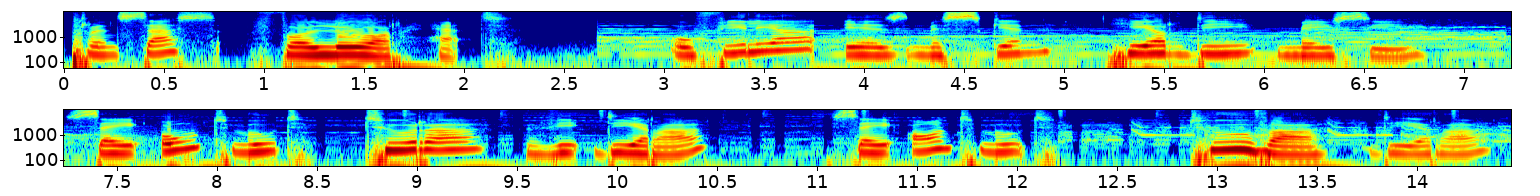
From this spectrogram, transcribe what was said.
prinses verloor het. Ophelia is miskien hierdie meisie. Sy ontmoet Tura Dira. Sy ontmoet Tuva Dira.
